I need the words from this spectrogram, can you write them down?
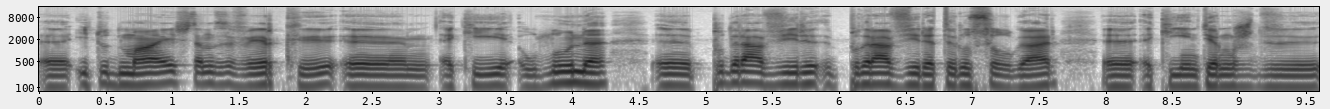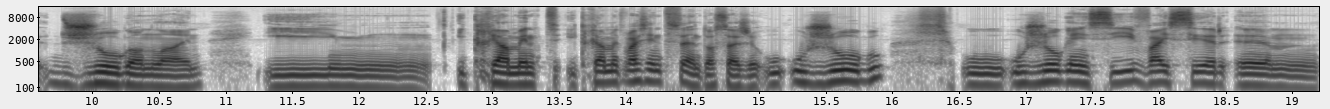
uh, e tudo mais, estamos a ver que aqui o Luna poderá, vir, poderá vir a ter o seu lugar aqui em termos de, de jogo online. E, e, que realmente, e que realmente vai ser interessante, ou seja, o, o jogo o, o jogo em si vai ser um,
